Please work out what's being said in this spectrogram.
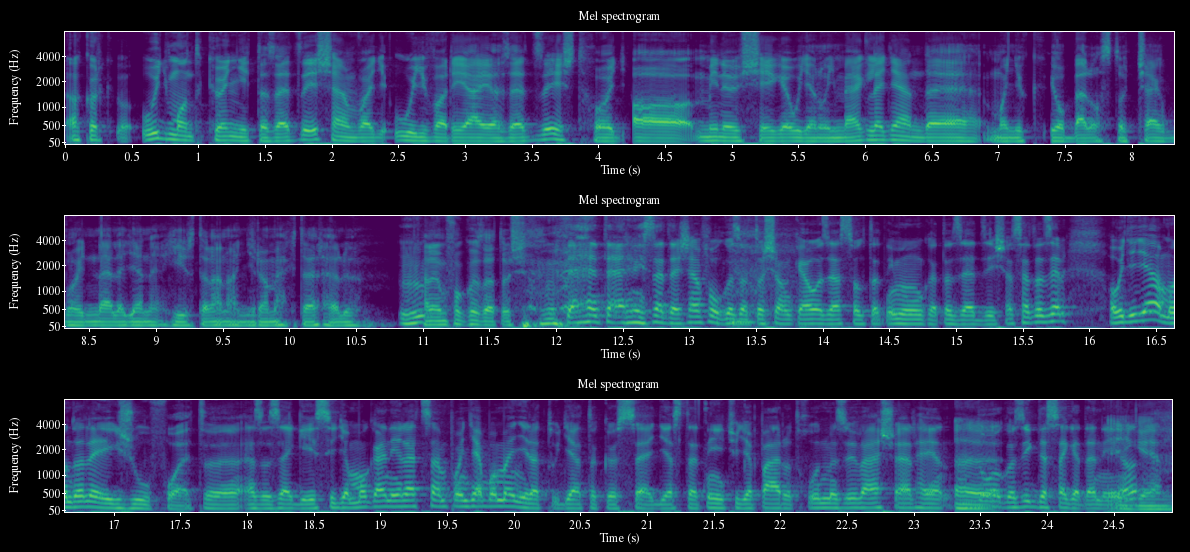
akkor úgymond könnyít az edzésen, vagy úgy variálja az edzést, hogy a minősége ugyanúgy meglegyen, de mondjuk jobb elosztottságban, hogy ne legyen hirtelen annyira megterhelő uh-huh. hanem fokozatos. De természetesen fokozatosan kell hozzászoktatni magunkat az edzéshez. Hát azért, ahogy egy elmondod, elég zsúfolt ez az egész. Így a magánélet szempontjából mennyire tudjátok összeegyeztetni, így hogy a párod hódmezővásárhelyen uh, dolgozik, de Szegeden él. Igen.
